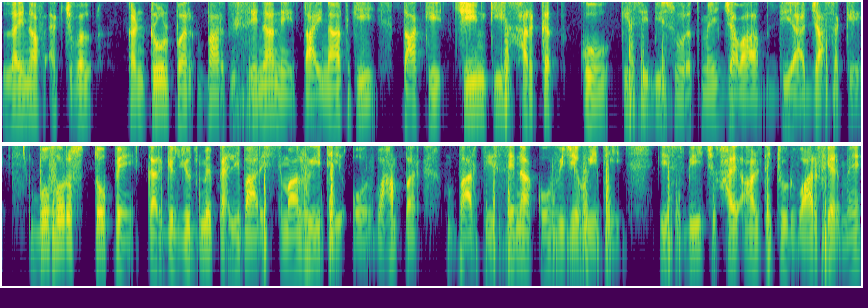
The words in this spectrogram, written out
लाइन ऑफ़ एक्चुअल कंट्रोल पर भारतीय सेना ने तैनात की ताकि चीन की हरकत को किसी भी सूरत में जवाब दिया जा सके। बोफोरस तोपें करगिल युद्ध में पहली बार इस्तेमाल हुई थी और वहाँ पर भारतीय सेना को विजय हुई थी। इस बीच हाई आल्टीट्यूड वारफेयर में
